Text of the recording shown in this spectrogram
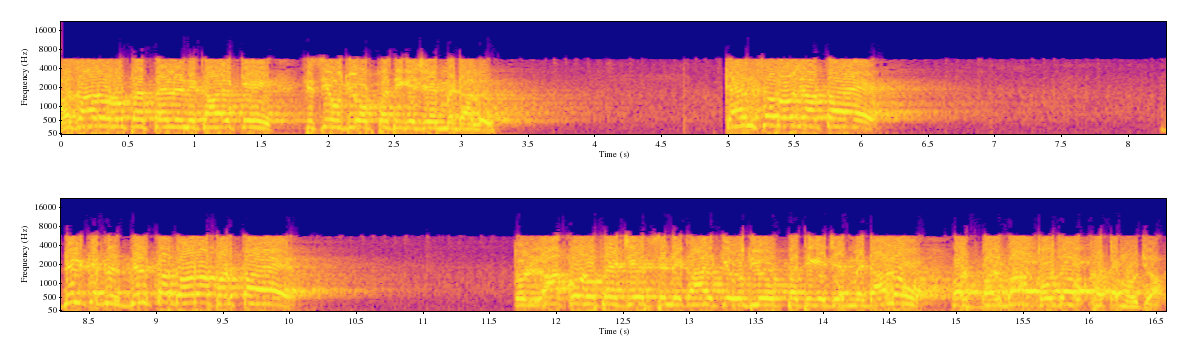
हज़ारों रुपए पहले निकाल के किसी उद्योगपति के जेब में डालो। कैंसर हो जाता है। दिल के, दिल का दौरा पड़ता है। तो लाखों रुपए जेब से निकाल के उद्योगपति के जेब में डालो और बर्बाद हो जाओ, खत्म हो जाओ।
